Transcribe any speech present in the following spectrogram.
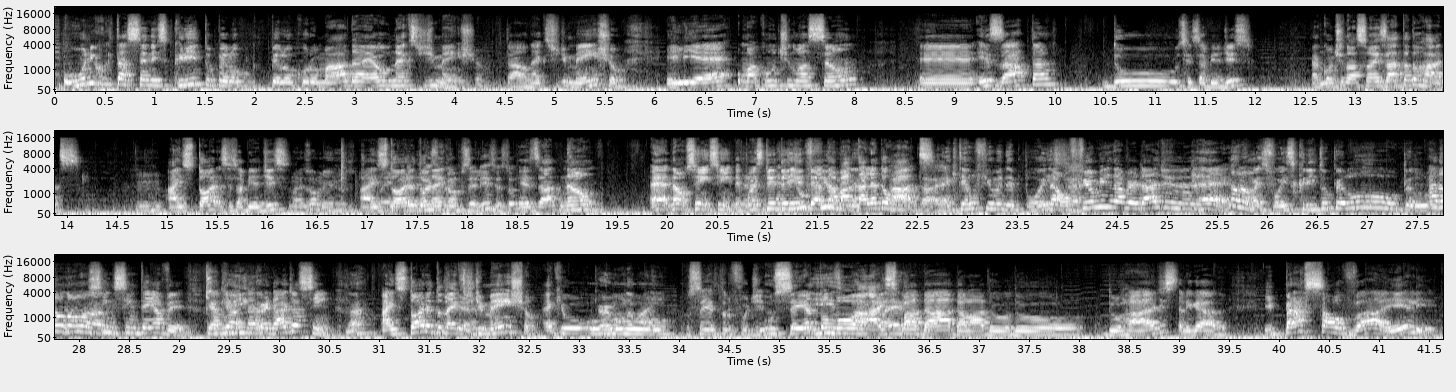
O único que tá sendo escrito pelo, pelo Kurumada é o Next Dimension, tá? O Next Dimension, ele é uma continuação é, exata do... Você sabia disso? A continuação exata do Hades. A história, você sabia disso? Mais ou menos. A história do Depois do Next Campos Elíseos? Exato, não. É, não, sim, sim. Depois de, É, de- um de- da- filme, da né? Batalha do Ah, Hades. tá, É que tem um filme depois. Não, o É. filme, na verdade, é. Não, não, mas foi escrito pelo. pelo Ah, não, não, pelo- sim, sim, tem a ver. Que Só é que, do na verdade, assim, Né? a história do Next é. Dimension é que o... É o irmão da Marinha. O Seiya todo fudido. O Seiya Isso, tomou a, a espadada lá do, do, do Hades, tá ligado? E pra salvar ele,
